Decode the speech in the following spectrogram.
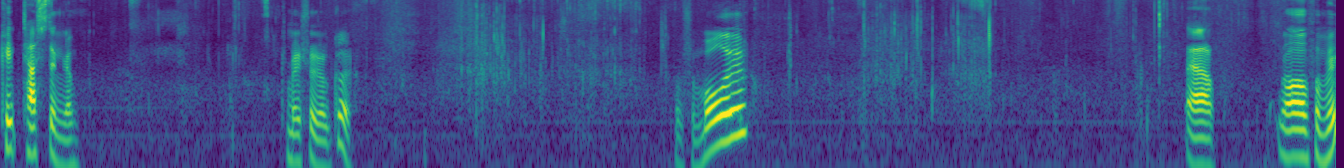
keep testing them to make sure they're good. Put some more. Uh, all for me.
